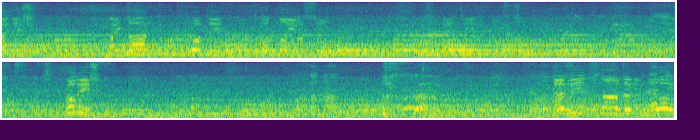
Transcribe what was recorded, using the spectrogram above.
аніж майдан проти одної особи, президента Януковича. Колишнього. Да знав, да любов,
